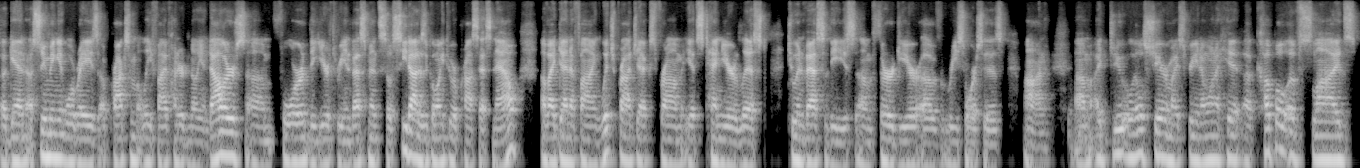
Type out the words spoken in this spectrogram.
again, assuming it will raise approximately $500 million um, for the year three investments. So CDOT is going through a process now of identifying which projects from its 10-year list to invest these um, third year of resources on. Um, I do will share my screen. I want to hit a couple of slides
